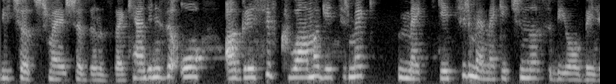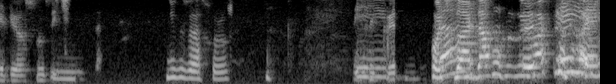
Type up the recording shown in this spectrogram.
bir çatışma yaşadığınızda? Kendinizi o agresif kıvama getirmek, getirmemek için nasıl bir yol belirliyorsunuz içinizde? Ne güzel soru. Teşekkür ederim. Koçlardan bunu duymak da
